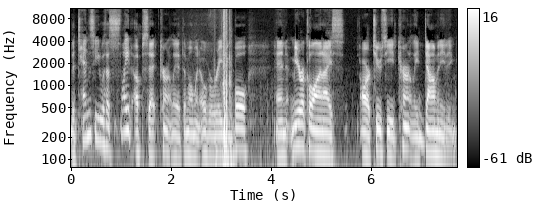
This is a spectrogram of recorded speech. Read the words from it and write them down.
the 10 seed with a slight upset currently at the moment over Raging Bull. And Miracle on Ice, our 2 seed, currently dominating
